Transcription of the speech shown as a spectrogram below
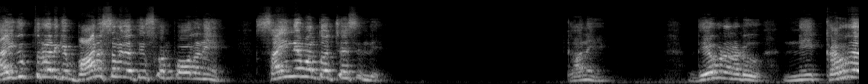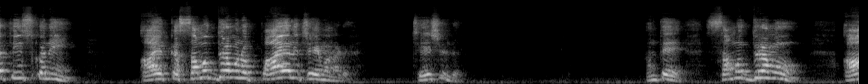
ఐగుప్తులోనికి బానిసలుగా తీసుకొని పోవాలని సైన్యం అంతా వచ్చేసింది కానీ దేవుడు అన్నాడు నీ కర్ర తీసుకొని ఆ యొక్క సముద్రమును పాయలు చేయమన్నాడు. చేసిండు. అంతే సముద్రము ఆ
